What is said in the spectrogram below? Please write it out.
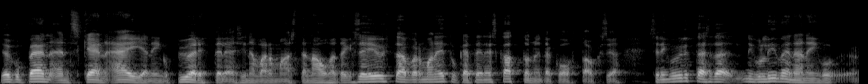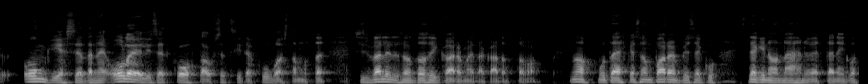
joku pan and scan äijä niinku pyörittelee siinä varmaan sitä nauhalta. Se ei yhtään varmaan etukäteen edes katso niitä kohtauksia. Se niinku yrittää sitä niinku livenä niinku onkia sieltä ne oleelliset kohtaukset siitä kuvasta, mutta siis välillä se on tosi karmeita katsottava. No, mutta ehkä se on parempi se, kun sitäkin on nähnyt, että niinku, Uh,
